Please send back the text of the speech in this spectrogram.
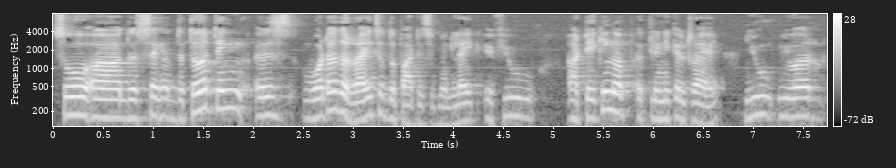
so uh, the the third thing is what are the rights of the participant? Like if you are taking up a clinical trial you you are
